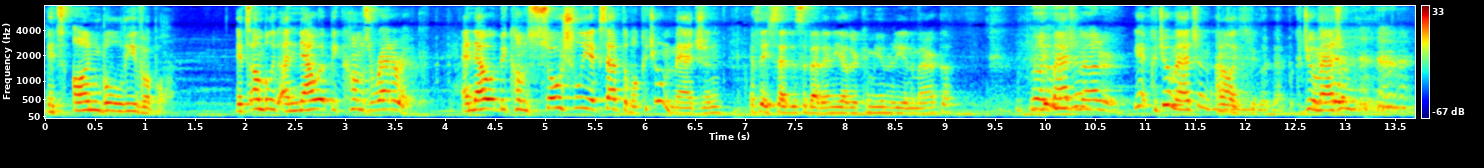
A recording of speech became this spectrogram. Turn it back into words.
It's unbelievable. It's unbelievable. And now it becomes rhetoric. And now it becomes socially acceptable. Could you imagine if they said this about any other community in America? Could you imagine? Yeah, could you imagine? I don't like to speak like that, but could you imagine?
